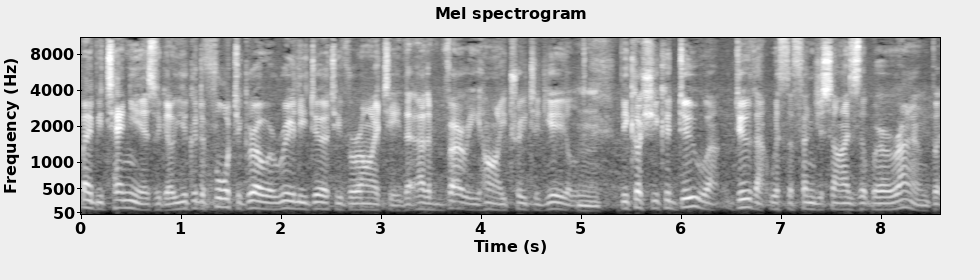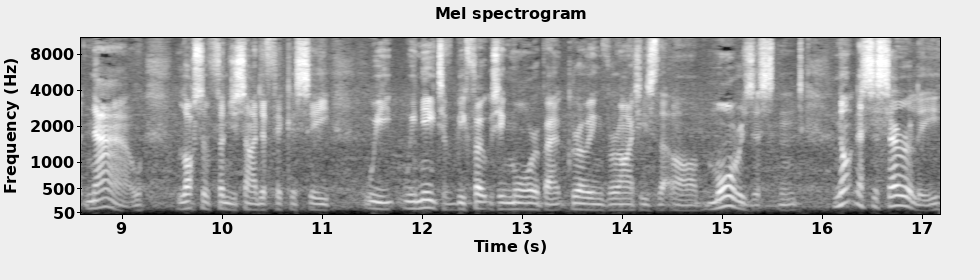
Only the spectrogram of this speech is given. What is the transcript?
maybe 10 years ago. You could afford to grow a really dirty variety that had a very high treated yield mm. because you could do uh, do that with the fungicides that were around. But now, loss of fungicide efficacy, we, we need to be focusing more about growing varieties that are more resistant, not necessarily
